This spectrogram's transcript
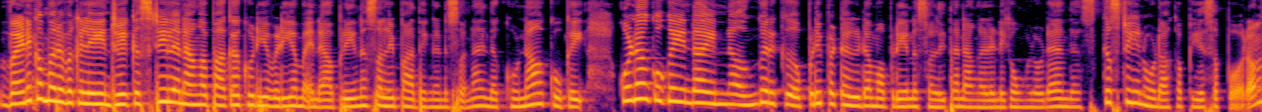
வணக்கம் உறவுகளே இன்றைய கிறிஸ்டியில் நாங்கள் பார்க்கக்கூடிய விடயம் என்ன அப்படின்னு சொல்லி பார்த்தீங்கன்னு சொன்னால் இந்த குணா குகை. குணா குகைண்டா என்ன? அங்கே இருக்குது அப்படிப்பட்ட இடம் அப்படின்னு சொல்லி தான் நாங்கள் இன்றைக்கி உங்களோட இந்த கிறிஸ்டியனோடாக பேச போகிறோம்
